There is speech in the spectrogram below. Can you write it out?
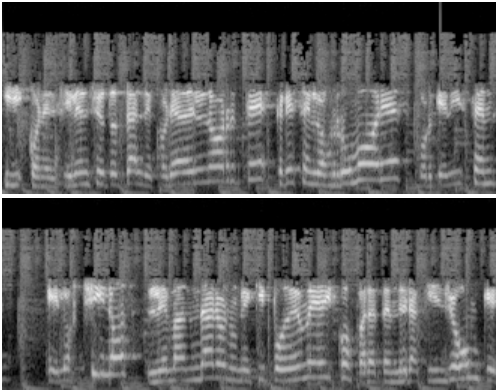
y con el silencio total de Corea del Norte, crecen los rumores porque dicen que los chinos le mandaron un equipo de médicos para atender a Kim Jong-un que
